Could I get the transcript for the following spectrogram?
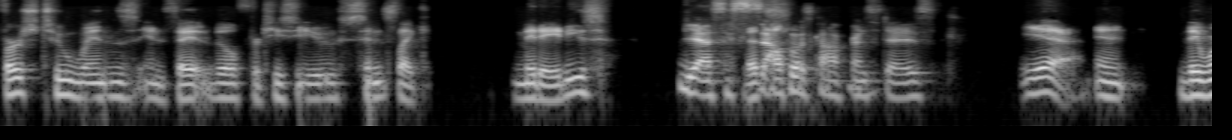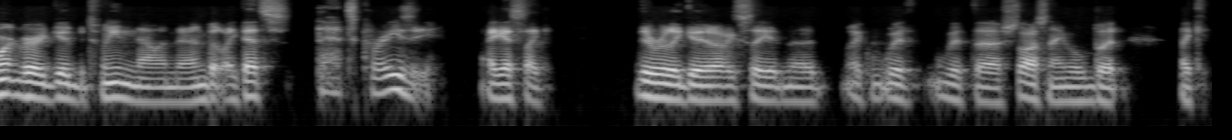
first two wins in Fayetteville for TCU since like mid '80s. Yes, that's, Southwest Conference days. Yeah, and they weren't very good between now and then, but like that's that's crazy. I guess like they're really good, obviously, in the like with with uh, Schlossnagle, but like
